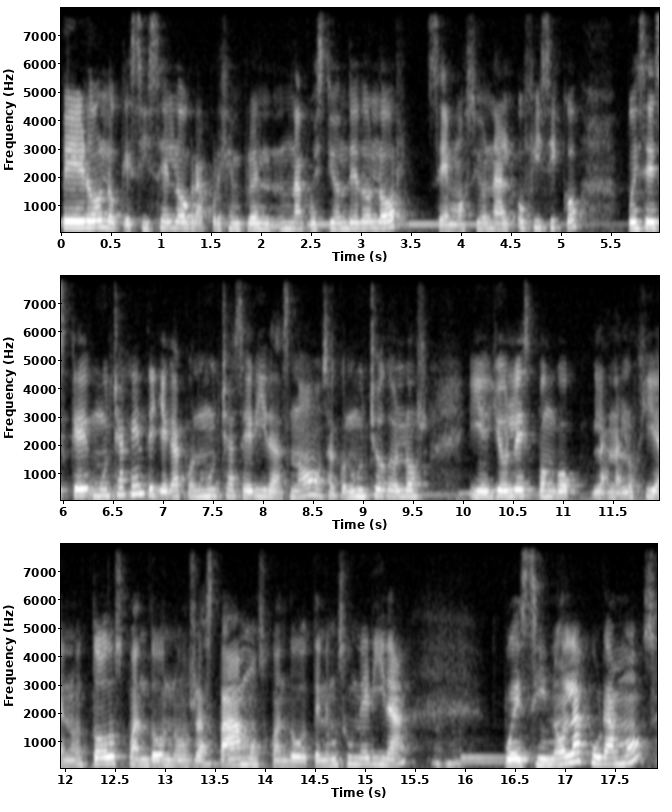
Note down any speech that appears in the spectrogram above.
pero lo que sí se logra, por ejemplo, en una cuestión de dolor, sea emocional o físico, pues es que mucha gente llega con muchas heridas, ¿no? O sea, con mucho dolor. Y yo les pongo la analogía, ¿no? Todos cuando nos raspamos, cuando tenemos una herida, pues si no la curamos,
